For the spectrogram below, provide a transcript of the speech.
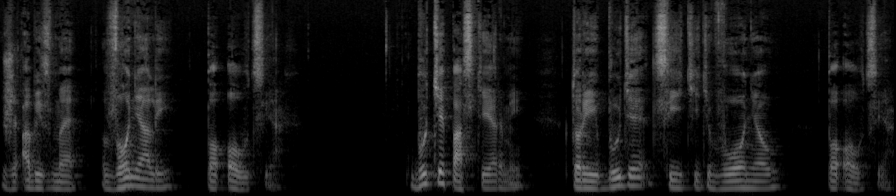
že aby sme voňali po ovciach. Buďte pastiermi, ktorý bude cítiť vôňou po ovciach.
